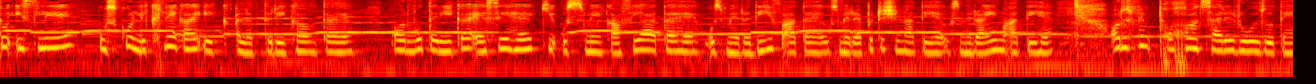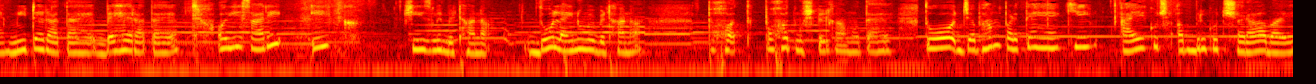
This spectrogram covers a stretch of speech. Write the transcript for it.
तो इसलिए उसको लिखने का एक अलग तरीका होता है। और वो तरीका ऐसे है कि उसमें काफ़िया आता है, उसमें रदीफ़ आता है, उसमें रेपिटेशन आती है, उसमें राइम आती है और उसमें बहुत सारे रोल्स होते हैं। मीटर आता है, बहर आता है और ये सारे एक चीज़ में बिठाना, दो लाइनों में बिठाना बहुत बहुत मुश्किल काम होता है। तो जब हम पढ़ते हैं कि आए कुछ अब्र, कुछ शराब आए,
